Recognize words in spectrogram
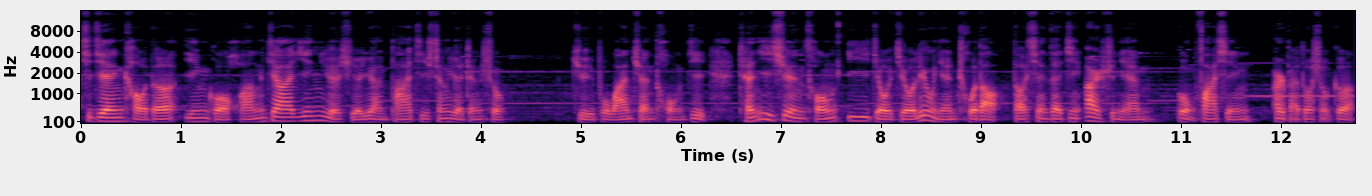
期间考得英国皇家音乐学院八级声乐证书。据不完全统计，陈奕迅从1996年出道到现在近二十年，共发行二百多首歌。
